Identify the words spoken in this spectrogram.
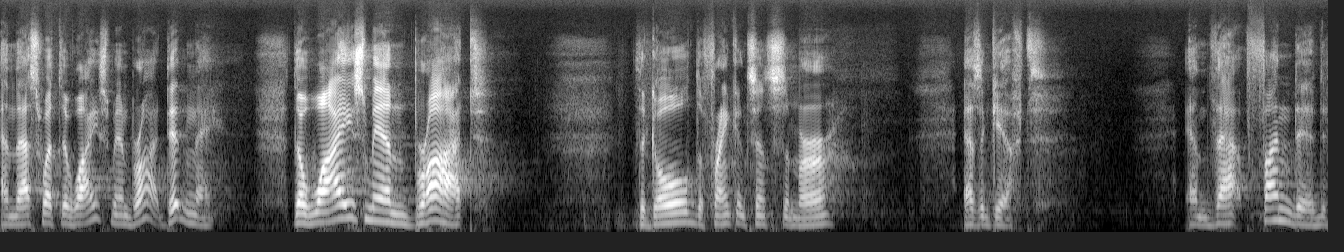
And that's what the wise men brought, didn't they? The wise men brought the gold, the frankincense, the myrrh as a gift. And that funded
